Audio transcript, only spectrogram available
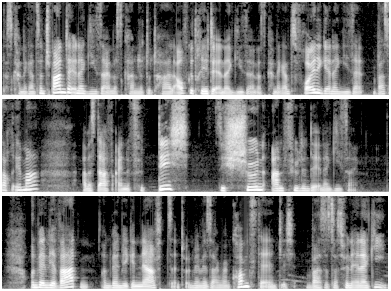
das kann eine ganz entspannte Energie sein, das kann eine total aufgedrehte Energie sein, das kann eine ganz freudige Energie sein, was auch immer. Aber es darf eine für dich sich schön anfühlende Energie sein. Und wenn wir warten und wenn wir genervt sind und wenn wir sagen, wann kommt's denn endlich? Was ist das für eine Energie?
